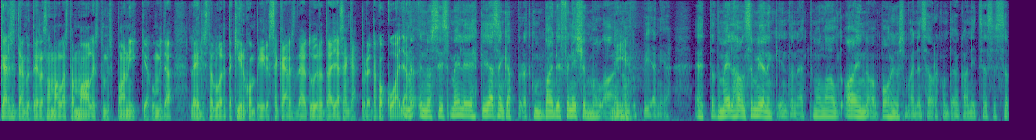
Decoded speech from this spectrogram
kärsitäänkö teillä samanlaista maallistumispaniikkia kuin mitä lehdistä luodaan, että kirkon piirissä kärsitään ja tuijotetaan jäsenkäppyröitä koko ajan? No, no siis meillä ei ehkä jäsenkäppyrät, kun by definition me ollaan aina niin. oltu pieniä. Että tota, meillähän on se mielenkiintoinen, että me ollaan ollut ainoa pohjoismainen seurakunta, joka on itse asiassa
